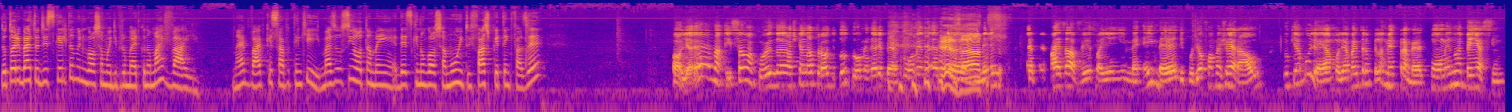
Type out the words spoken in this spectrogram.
doutor Iberto disse que ele também não gosta muito de ir para o médico, não, mas vai. Né? Vai porque sabe que tem que ir. Mas o senhor também é desse que não gosta muito e faz porque tem que fazer? Olha, é, isso é uma coisa, acho que é natural de todo homem, né, Heriberto? O homem é, é, menos, é mais avesso aí em, em médico, de uma forma geral, do que a mulher. A mulher vai tranquilamente para médico. O homem não é bem assim.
